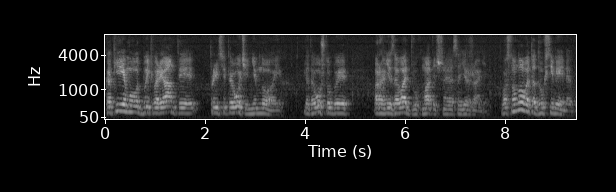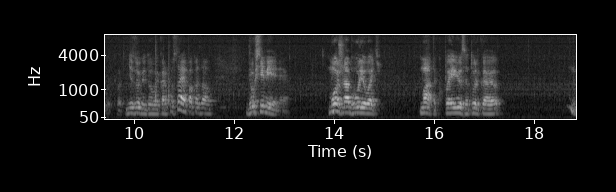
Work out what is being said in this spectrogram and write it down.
Какие могут быть варианты? В принципе, очень немного их, для того, чтобы организовать двухматочное содержание. В основном это двухсемейное будет. Вот внизу медовые корпуса я показал. Двухсемейное. Можно обгуливать маток. Появился только, ну,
